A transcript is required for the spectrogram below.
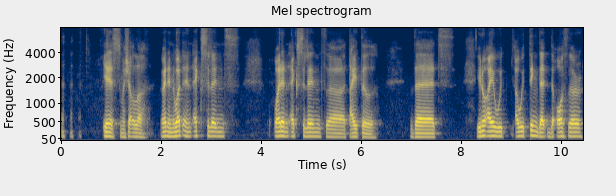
yes, mashallah. And what an excellent what an excellent uh, title that you know i would i would think that the author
